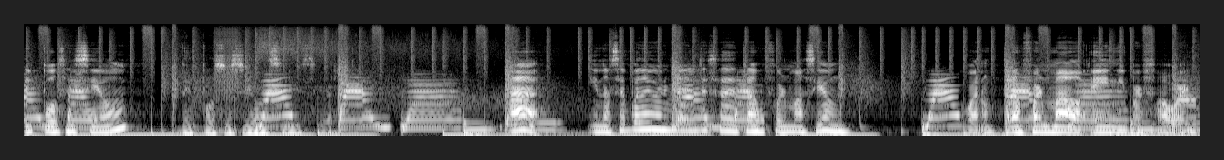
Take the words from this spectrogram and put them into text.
disposición. disposición, sí, cierto. Ah, y no se pueden olvidar de esa de transformación. Bueno, transformado, Amy, por favor.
